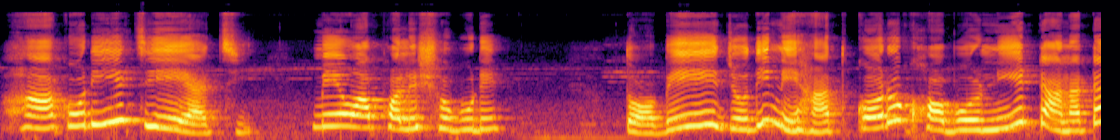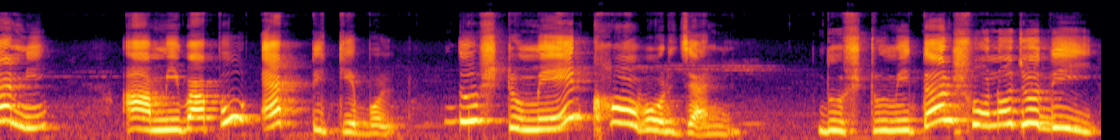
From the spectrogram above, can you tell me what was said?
হাঁ করিয়ে চেয়ে আছি, মেওয়া ফলে সবুরে। তবে যদি নেহাত করো খবর নিয়ে টানাটানি, আমি বাপু একটি কেবল, দুষ্টু মেয়ের খবর জানি। দুষ্টুমি তার শোনো যদি,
